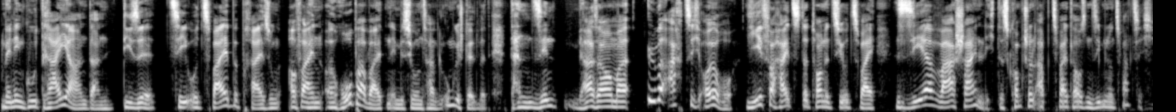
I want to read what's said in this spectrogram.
Wenn in gut drei Jahren dann diese CO2-Bepreisung auf einen europaweiten Emissionshandel umgestellt wird, dann sind, ja, sagen wir mal, über 80 Euro je verheizter Tonne CO2 sehr wahrscheinlich. Das kommt schon ab 2027.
